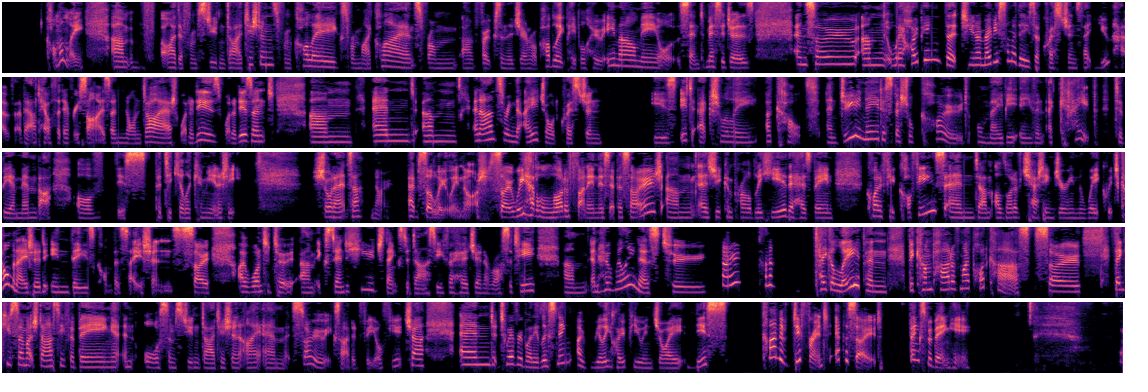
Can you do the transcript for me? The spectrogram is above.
commonly, um, either from student dietitians, from colleagues, from my clients, from uh, folks in the general public, people who email me or send messages. And so um, we're hoping that, you know, maybe some of these are questions that you have about health at every size and non-diet, what it is, what it isn't, um, and, um, and answering the age-old question, is it actually a cult? And do you need a special code or maybe even a cape to be a member of this particular community? Short answer, no. Absolutely not. So we had a lot of fun in this episode. Um, as you can probably hear, there has been quite a few coffees and um, a lot of chatting during the week, which culminated in these conversations. So I wanted to um, extend a huge thanks to Darcy for her generosity um, and her willingness to, you know, kind of take a leap and become part of my podcast. So thank you so much, Darcy, for being an awesome student dietitian. I am so excited for your future. And to everybody listening, I really hope you enjoy this kind of different episode. Thanks for being here.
